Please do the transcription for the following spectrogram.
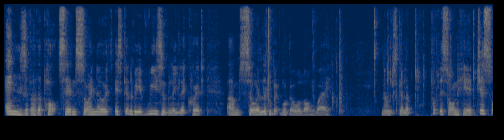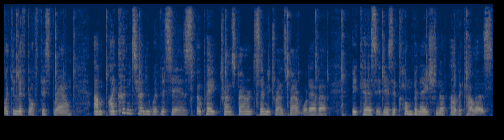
ends of other pots in so I know it, it's going to be reasonably liquid Um, so a little bit will go a long way. Now I'm just going to put this on here just so I can lift off this brown. Um, I couldn't tell you whether this is opaque, transparent, semi-transparent, whatever, because it is a combination of other colours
